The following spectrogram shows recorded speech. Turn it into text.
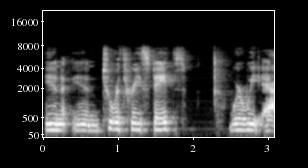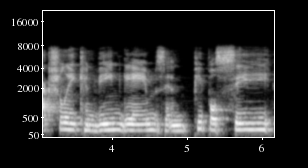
in in two or three states where we actually convene games and people see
